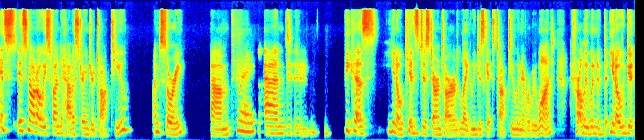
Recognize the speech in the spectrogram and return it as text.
it's it's not always fun to have a stranger talk to you. I'm sorry. Um, Right. and because you know kids just aren't our like we just get to talk to whenever we want. I probably wouldn't have you know do,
